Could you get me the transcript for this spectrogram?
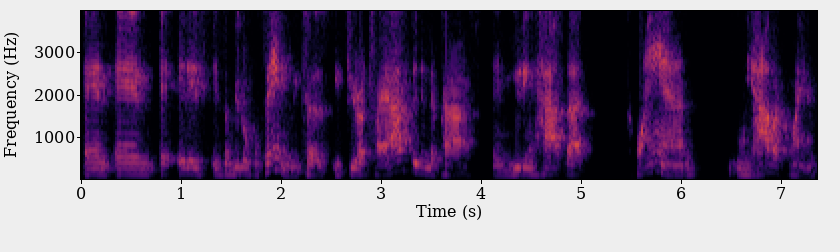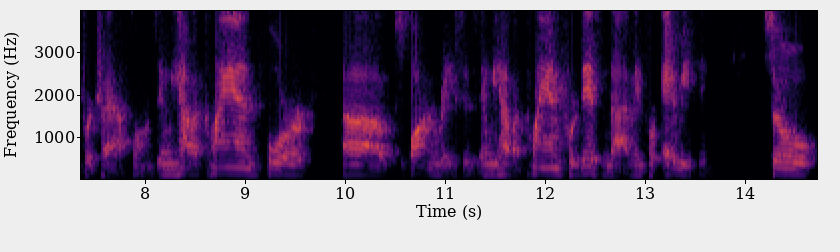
and and it is it's a beautiful thing because if you're a triathlete in the past and you didn't have that clan, we have a clan for triathlons and we have a clan for uh, Spartan races and we have a plan for this and that. I mean, for everything. So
